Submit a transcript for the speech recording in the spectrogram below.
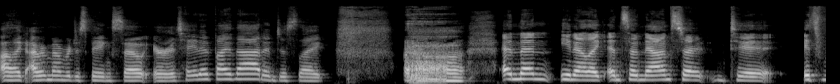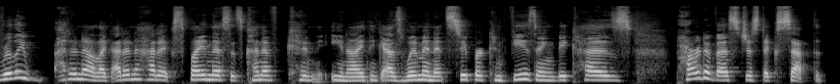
I like, I remember just being so irritated by that and just like, Ugh. and then, you know, like, and so now I'm starting to, it's really, I don't know, like, I don't know how to explain this. It's kind of, con- you know, I think as women, it's super confusing because part of us just accept that,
